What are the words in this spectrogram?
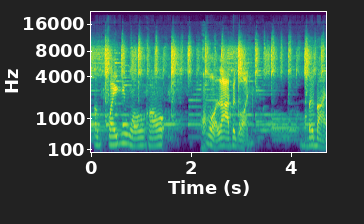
กับไฟที่หัวของเขา ขอลาไปก่อน บ๊ายบาย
